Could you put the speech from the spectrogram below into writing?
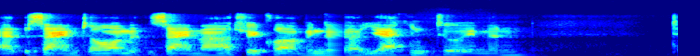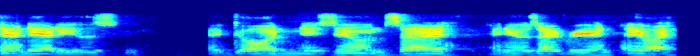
at the same time at the same archery club and got yakking to him and turned out he was a guide in New Zealand. So and he was over here and anyway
